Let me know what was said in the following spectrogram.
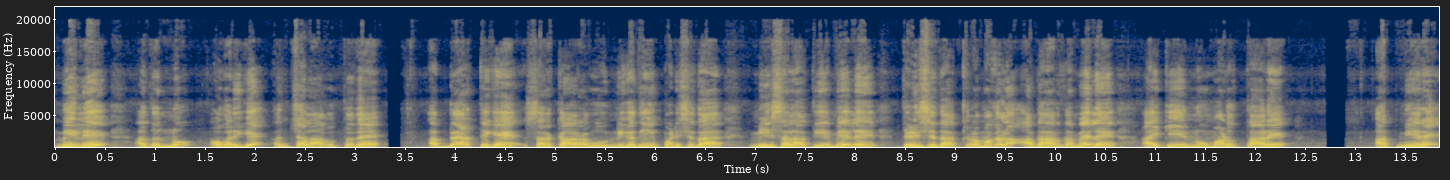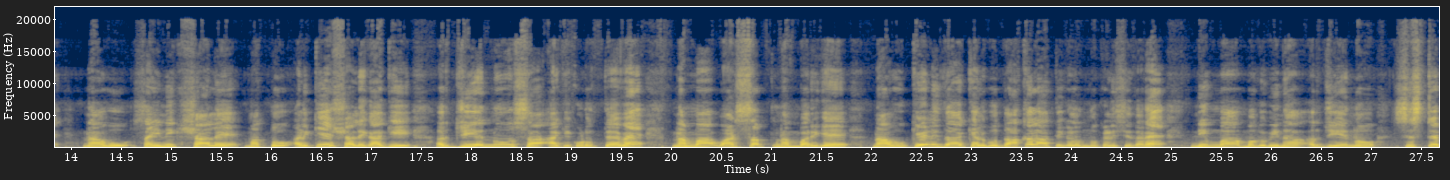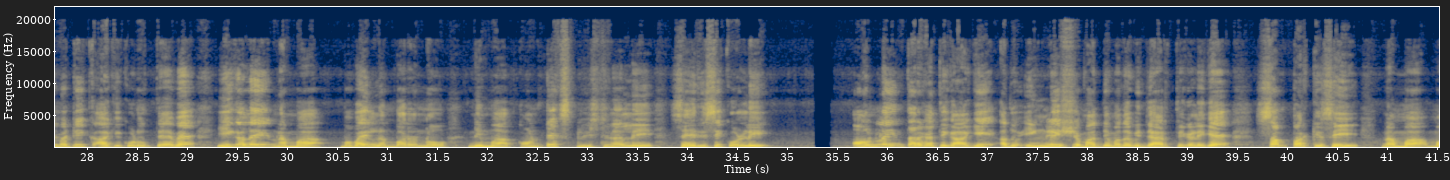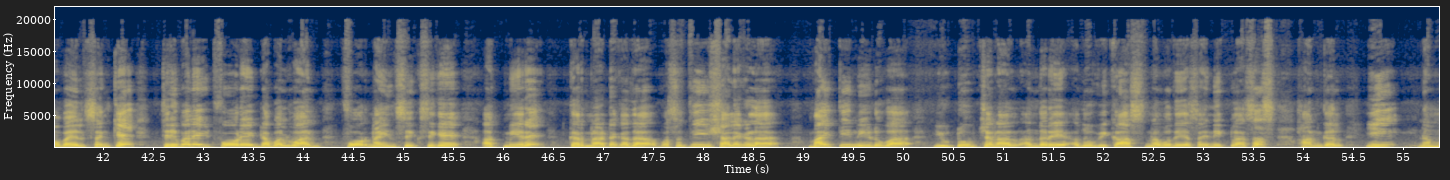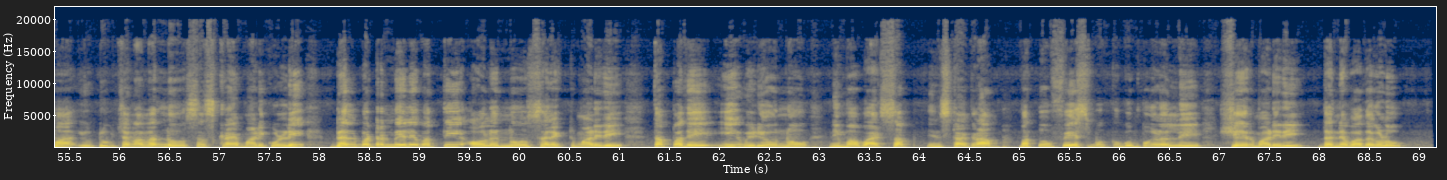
ಮೇಲೆ ಅದನ್ನು ಅವರಿಗೆ ಹಂಚಲಾಗುತ್ತದೆ. ಅಭ್ಯರ್ಥಿಗೆ ಸರ್ಕಾರವು ನಿಗದಿಪಡಿಸಿದ ಮೀಸಲಾತಿಯ ಮೇಲೆ ತಿಳಿಸಿದ ಕ್ರಮಗಳ ಆಧಾರದ ಮೇಲೆ ಆಯ್ಕೆಯನ್ನು ಮಾಡುತ್ತಾರೆ. ಆತ್ಮೀಯರೇ ನಾವು ಸೈನಿಕ್ ಶಾಲೆ ಮತ್ತು ಅಳಿಕೆ ಶಾಲೆಗಾಗಿ ಅರ್ಜಿಯನ್ನು ಸಹ ಹಾಕಿಕೊಡುತ್ತೇವೆ. ನಮ್ಮ ವಾಟ್ಸಪ್ ನಂಬರಿಗೆ ನಾವು ಕೇಳಿದ ಕೆಲವು ದಾಖಲಾತಿಗಳನ್ನು ಕಳಿಸಿದರೆ ನಿಮ್ಮ ಮಗುವಿನ ಅರ್ಜಿಯನ್ನು ಸಿಸ್ಟಮೆಟಿಕ್ ಹಾಕಿಕೊಡುತ್ತೇವೆ ಈಗಲೇ ನಮ್ಮ ಮೊಬೈಲ್ ನಂಬರನ್ನು ನಿಮ್ಮ ಕಾಂಟ್ಯಾಕ್ಟ್ ಲಿಸ್ಟಿನಲ್ಲಿ ಸೇರಿಸಿಕೊಳ್ಳಿ. ಆನ್ಲೈನ್ ತರಗತಿಗಾಗಿ ಅದು ಇಂಗ್ಲಿಷ್ ಮಾಧ್ಯಮದ ವಿದ್ಯಾರ್ಥಿಗಳಿಗೆ ಸಂಪರ್ಕಿಸಿ ನಮ್ಮ ಮೊಬೈಲ್ ಸಂಖ್ಯೆ triple eight four eight double one four nine ಸಿಕ್ಸ್ಗೆ ಆತ್ಮೀಯರೇ, ಕರ್ನಾಟಕದ ವಸತಿ ಶಾಲೆಗಳ ಮಾಹಿತಿ ನೀಡುವ ಯೂಟ್ಯೂಬ್ ಚಾನಲ್ ಅಂದರೆ ಅದು ವಿಕಾಸ್ ನವೋದಯ ಸೈನಿಕ್ ಕ್ಲಾಸಸ್ ಹಾನ್ಗಲ್. ಈ ನಮ್ಮ ಯೂಟ್ಯೂಬ್ ಚಾನಲನ್ನು ಸಬ್ಸ್ಕ್ರೈಬ್ ಮಾಡಿಕೊಳ್ಳಿ. ಬೆಲ್ ಬಟನ್ ಮೇಲೆ ಒತ್ತಿ ಆಲನ್ನು ಸೆಲೆಕ್ಟ್ ಮಾಡಿರಿ. ತಪ್ಪದೆ ಈ ವಿಡಿಯೋವನ್ನು ನಿಮ್ಮ ವಾಟ್ಸಪ್ ಇನ್ಸ್ಟಾಗ್ರಾಮ್ ಮತ್ತು ಫೇಸ್ಬುಕ್ ಗುಂಪುಗಳಲ್ಲಿ ಶೇರ್ ಮಾಡಿರಿ. ಧನ್ಯವಾದಗಳು.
